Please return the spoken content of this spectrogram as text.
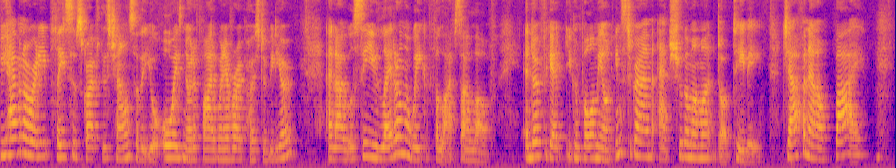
If you haven't already, please subscribe to this channel so that you're always notified whenever I post a video. And I will see you later on the week for Lifestyle Love. And don't forget, you can follow me on Instagram at sugarmama.tv. Ciao for now. Bye.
